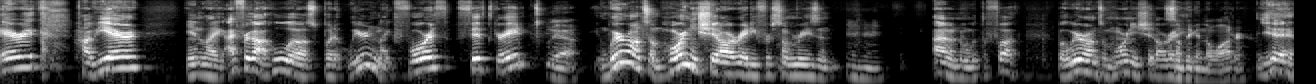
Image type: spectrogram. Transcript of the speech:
Eric, Javier, and like I forgot who else, but we were in like fourth, fifth grade. Yeah. And we were on some horny shit already for some reason. Mm-hmm. I don't know what the fuck, but we were on some horny shit already. Something in the water. Yeah.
